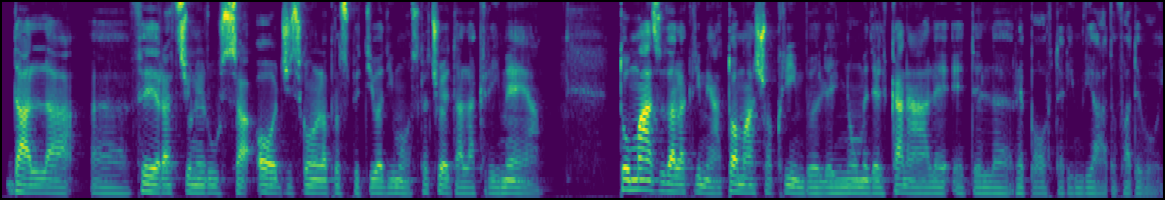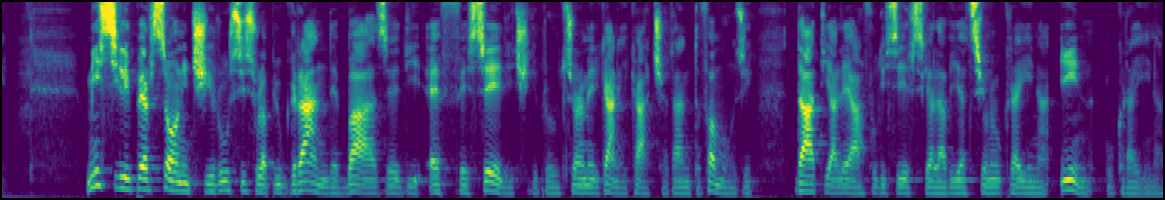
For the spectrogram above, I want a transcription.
dalla uh, Federazione russa oggi, secondo la prospettiva di Mosca, cioè dalla Crimea. Tommaso dalla Crimea, Tomasz Okrimbel è il nome del canale e del reporter inviato, fate voi. Missili personici russi sulla più grande base di F-16 di produzione americana, i caccia tanto famosi, dati alle AFU di Sirski e all'aviazione ucraina in Ucraina,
